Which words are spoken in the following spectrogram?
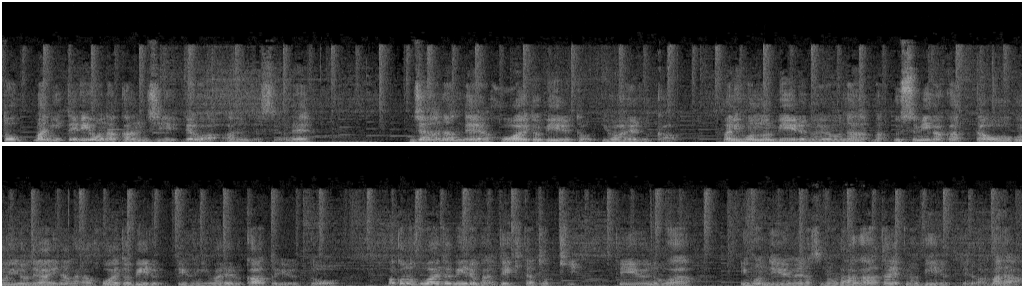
と、まあ、似てるような感じではあるんですよね。じゃあなんでホワイトビールと言われるか。まあ、日本のビールのような、まあ、薄みがかった黄金色でありながらホワイトビールっていうふうに言われるかというと、まあ、このホワイトビールができた時っていうのは日本で有名なそのラガータイプのビールっていうのはまだ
